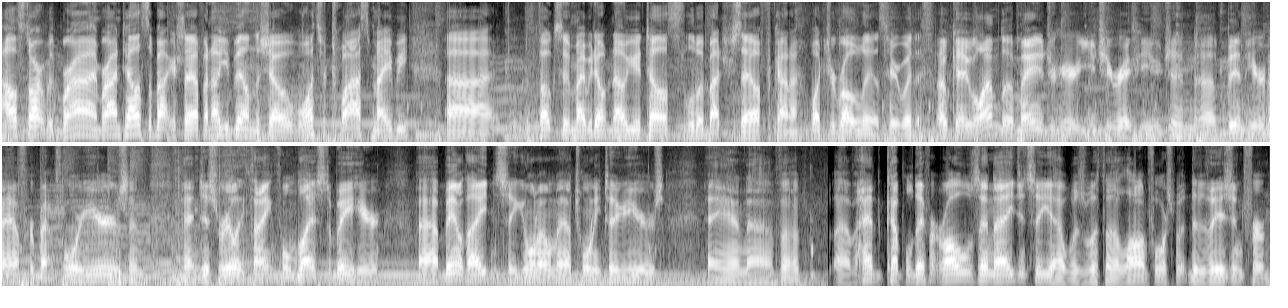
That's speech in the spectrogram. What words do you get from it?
I'll start with Brian. Brian, tell us about yourself. I know you've been on the show once or twice, maybe. Uh, folks who maybe don't know you, tell us a little bit about yourself, kind of what your role is here with us. Okay, well, I'm the manager here at Yuchi Refuge and uh, been here now for about four years and, and just really thankful and blessed to be here. Uh, I've been with the agency going on now 22 years and I've, uh, I've had a couple different roles in the agency. I was with the law enforcement division for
